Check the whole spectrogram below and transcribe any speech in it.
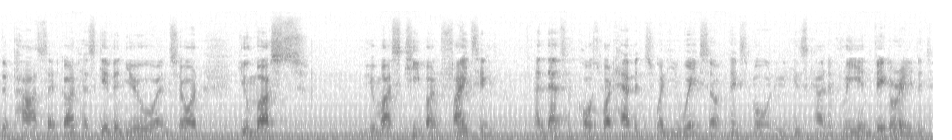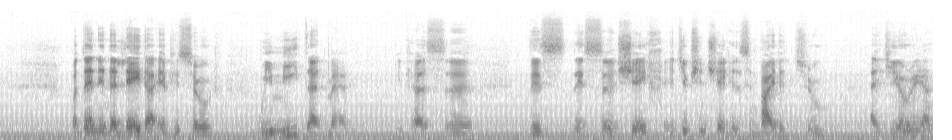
the path that God has given you?" and so on. You must you must keep on fighting. And that's of course what happens when he wakes up next morning. He's kind of reinvigorated. But then in a later episode, we meet that man because uh, this this uh, sheikh, Egyptian sheikh, is invited to Algeria,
